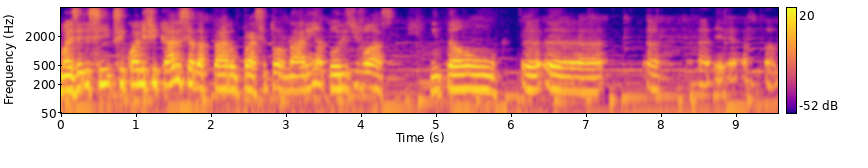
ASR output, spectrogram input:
Mas eles se, se qualificaram e se adaptaram para se tornarem atores de voz. Então, uh, uh, uh,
